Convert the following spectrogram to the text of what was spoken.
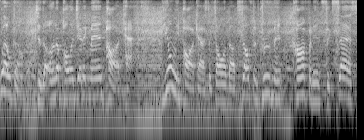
Welcome to the Unapologetic Man Podcast, the only podcast that's all about self improvement, confidence, success,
